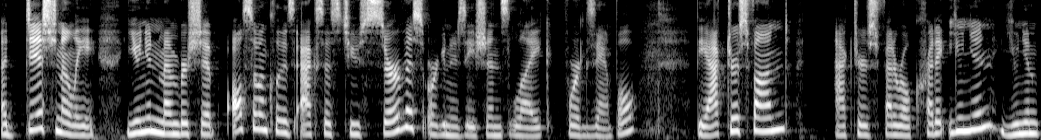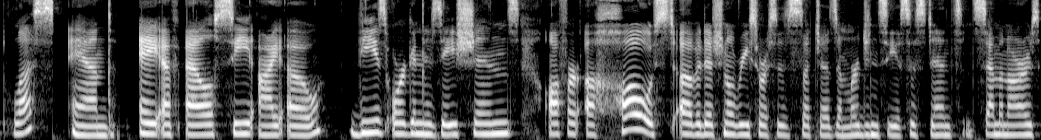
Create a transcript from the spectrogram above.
Additionally, union membership also includes access to service organizations like, for example, the Actors Fund, Actors Federal Credit Union, Union Plus, and AFL CIO, These organizations offer a host of additional resources such as emergency assistance and seminars,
